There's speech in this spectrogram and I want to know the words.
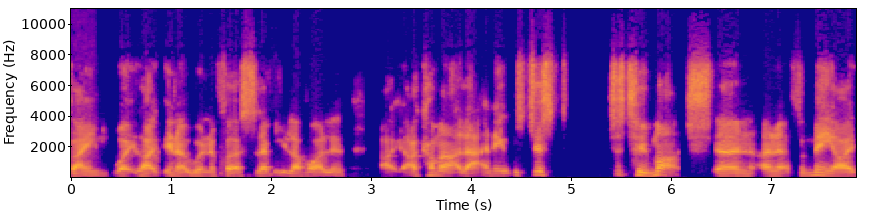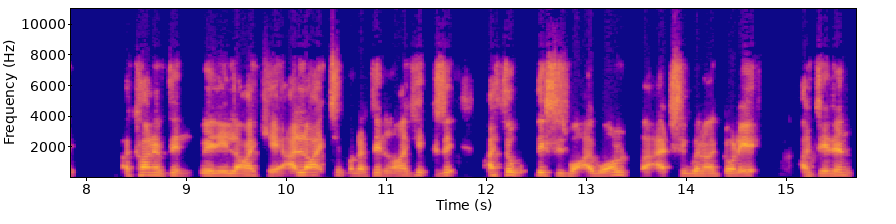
fame. Where, like you know, when the first Celebrity Love Island, I, I come out of that, and it was just just too much. And and uh, for me, I I kind of didn't really like it. I liked it, but I didn't like it because it. I thought this is what I want, but actually, when I got it, I didn't,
